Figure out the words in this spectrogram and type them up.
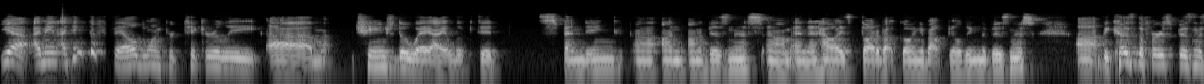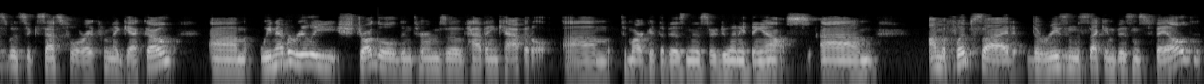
Yeah, I mean, I think the failed one particularly um, changed the way I looked at spending uh, on on a business um, and then how I thought about going about building the business. Uh, because the first business was successful right from the get go, um, we never really struggled in terms of having capital um, to market the business or do anything else. Um, on the flip side, the reason the second business failed,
